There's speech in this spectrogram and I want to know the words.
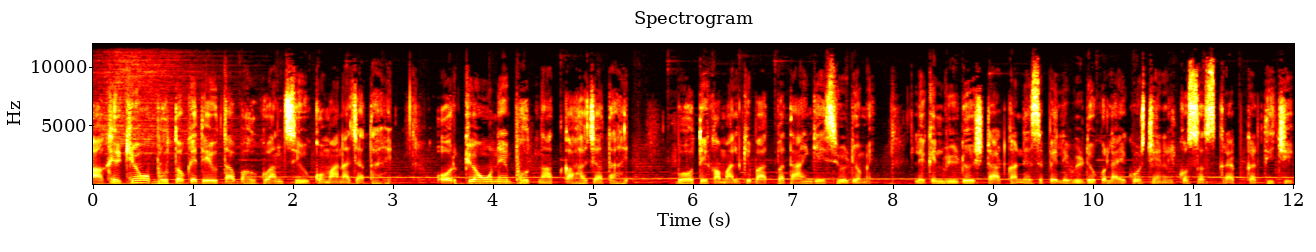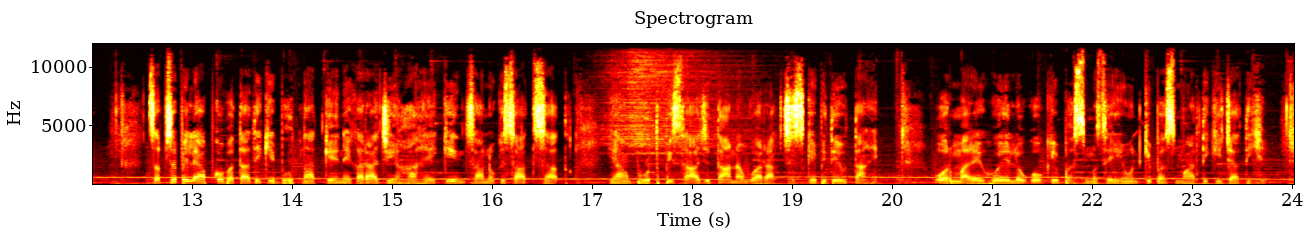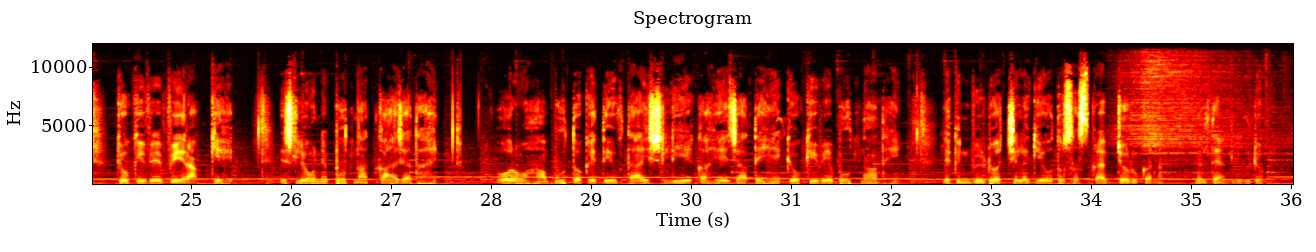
आखिर क्यों भूतों के देवता भगवान शिव को माना जाता है? और क्यों उन्हें भूतनाथ कहा जाता है? बहुत ही कमाल की बात बताएँगे इस वीडियो में। लेकिन वीडियो स्टार्ट करने से पहले वीडियो को लाइक और चैनल को सब्सक्राइब कर दीजिए। सबसे पहले आपको बता दें कि भूतनाथ कहने का राज यहाँ है कि इंसानों के साथ साथ यहाँ भूत पिशाच, दानव व राक्षस के भी देवता हैं। और मरे हुए लोगों के भस्म से ही उनकी भस्म आरती की जाती है, क्योंकि वे वैराग्य है, इसलिए उन्हें भूतनाथ कहा जाता है। और वहाँ भूतों के देवता इसलिए कहे जाते हैं क्योंकि वे भूतनाथ हैं। लेकिन वीडियो अच्छी लगी हो तो सब्सक्राइब ज़रूर करना। मिलते हैं अगली वीडियो में।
